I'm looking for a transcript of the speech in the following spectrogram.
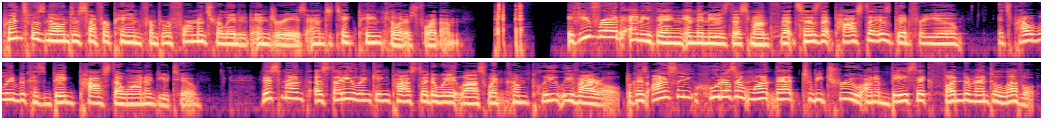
Prince was known to suffer pain from performance related injuries and to take painkillers for them. If you've read anything in the news this month that says that pasta is good for you, it's probably because Big Pasta wanted you to. This month, a study linking pasta to weight loss went completely viral because honestly, who doesn't want that to be true on a basic, fundamental level?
